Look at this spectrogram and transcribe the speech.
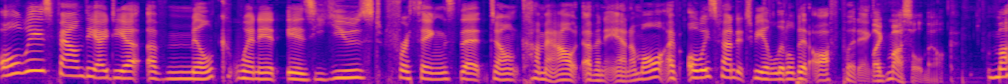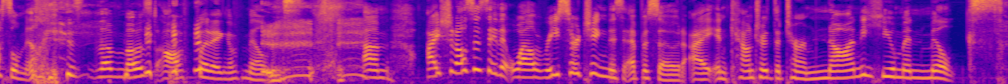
always found the idea of milk when it is used for things that don't come out of an animal. I've always found it to be a little bit off-putting. Like muscle milk. muscle milk is the most off-putting of milks. Um, I should also say that while researching this episode, I encountered the term non-human milks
